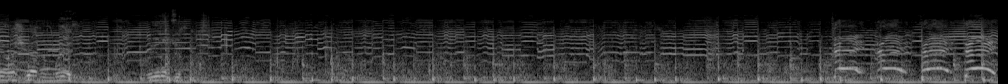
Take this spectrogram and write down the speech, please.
Bey hoş geldin. Buyur. Buyur otur. Dey, dey, dey, dey.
